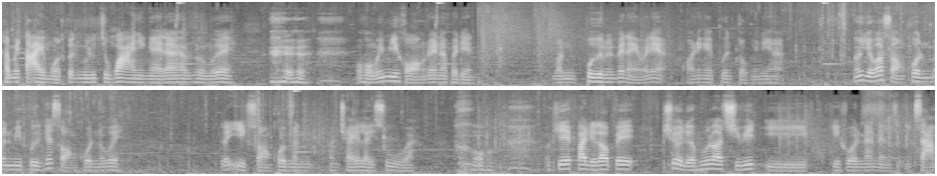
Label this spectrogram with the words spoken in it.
ถ้าไม่ตายหมดก็ไม่รู้จะว่ายังไงแล้วครับทุกคนเอ้ย โอ้โหไม่มีของด้วยนะประเด็น มันปืนมันไปไหนวะเนี่ยอ๋อนี่ไงปืนตกอยู่นี่ฮะเฮ้ยอย่าว่าสองคนมันมีปืนแค่สองคนนะเว้ยแล้วอีกสองคนมันมันใช้อะไรสู้วะโอเคไปเดี๋ยวเราไปช่วยเหลือผู้รอดชีวิตอีกกี่คนนะหนึ่งอีกสาม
